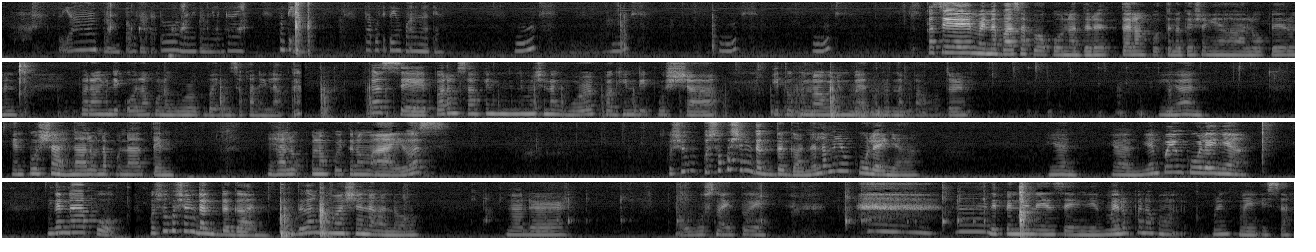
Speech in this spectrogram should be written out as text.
Kasi may nabasa po ako na direkta lang po talaga siyang ihalo. Pero parang hindi ko alam kung nag-work ba yun sa kanila. Kasi parang sa akin hindi naman siya nag-work pag hindi po siya itutunawin yung beetroot na powder. Yan. Yan po siya. Hinalo na po natin. Ihalo ko lang po ito ng maayos. Gusto, gusto ko siyang dagdagan. Alam mo yung kulay niya? Yan. Yan. Yan po yung kulay niya. Ang ganda po. Gusto ko siyang dagdagan. Dagdagan ko nga siya ng ano. Another. Naubos na ito eh. Depende na yan sa inyo. Meron pa na akong kukunin ko yung isa.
